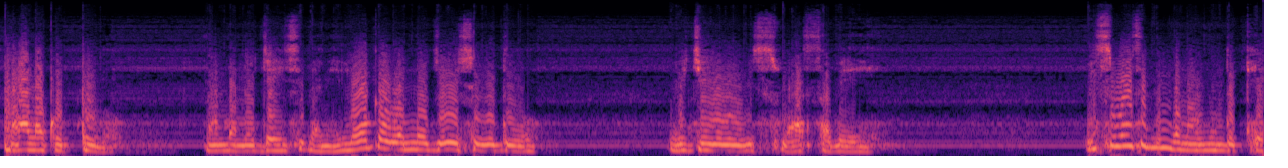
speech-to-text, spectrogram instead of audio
ಪ್ರಾಣ ಕೊಟ್ಟು ನಮ್ಮನ್ನು ಜಯಿಸಿದ್ದಾನೆ. ಲೋಕವನ್ನು ಜಯಿಸುವುದು ವಿಜಯ ವಿಶ್ವಾಸವೇ. ವಿಶ್ವಾಸದಿಂದ ನಾವು ಮುಂದಕ್ಕೆ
